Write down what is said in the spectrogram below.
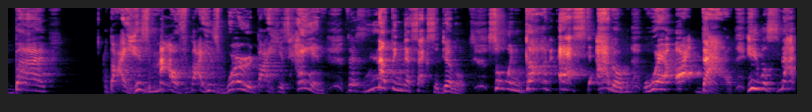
by by his mouth, by his word, by his hand. There's nothing that's accidental. So when God asked Adam, Where art thou? He was not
